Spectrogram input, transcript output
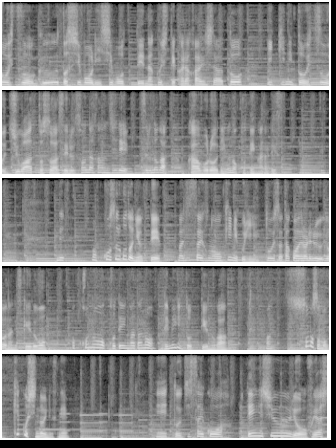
糖質をぐーっと絞り絞ってなくしてから返した後一気に糖質をジュワッと吸わせるそんな感じでするのがカーボローディングの古典型です。で、まあ、こうすることによって、まあ、実際その筋肉に糖質は蓄えられるようなんですけれども、この古典型のデメリットっていうのが、まあ、そもそも結構しんどいんですね。えっ、ー、と、実際こう、練習量を増やし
